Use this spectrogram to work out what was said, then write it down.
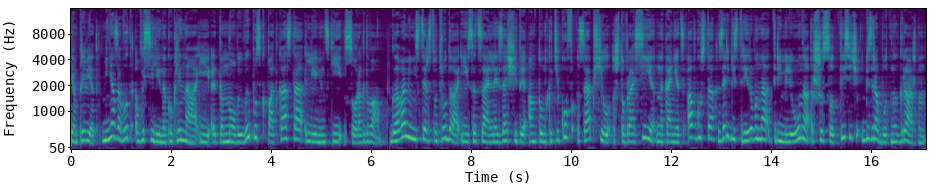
Всем привет! Меня зовут Василина Куклина, и это новый выпуск подкаста «Ленинский 42». Глава Министерства труда и социальной защиты Антон Котяков сообщил, что в России на конец августа зарегистрировано 3 миллиона 600 тысяч безработных граждан.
